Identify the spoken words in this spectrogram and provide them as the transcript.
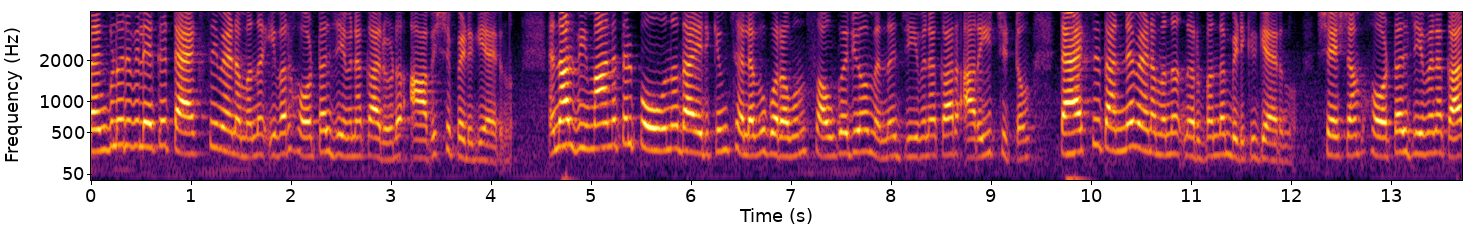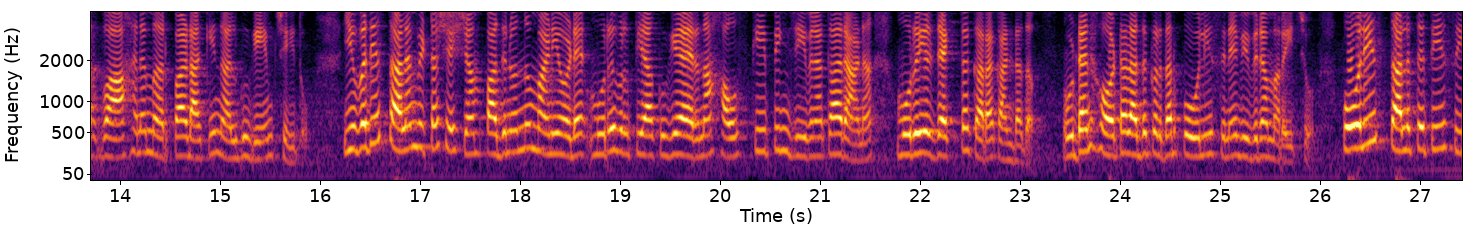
ബംഗളൂരുവിലേക്ക് ടാക്സി വേണമെന്ന് ഇവർ ഹോട്ടൽ ജീവനക്കാരോട് ആവശ്യപ്പെടുകയായിരുന്നു. എന്നാൽ വിമാനത്തിൽ പോകുന്നതായിരിക്കും ചെലവ് കുറവും സൗകര്യവുമെന്ന് ജീവനക്കാർ അറിയിച്ചിട്ടും ടാക്സി തന്നെ വേണമെന്ന് നിർബന്ധം പിടിക്കുകയായിരുന്നു. ശേഷം ഹോട്ടൽ ജീവനക്കാർ വാഹനം ഏർപ്പാടാക്കി നൽകുകയും ചെയ്തു. യുവതി സ്ഥലം വിട്ട ശേഷം പതിനൊന്ന് മണിയോടെ മുറി വൃത്തിയാക്കുകയായിരുന്ന ഹൗസ് കീപ്പിംഗ് ജീവനക്കാരാണ് മുറിയിൽ രക്തക്കറ കണ്ടത്. ഉടൻ ഹോട്ടൽ അധികൃതർ പോലീസിനെ വിവരം അറിയിച്ചു പോലീസ് സ്ഥലത്തെത്തി സി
